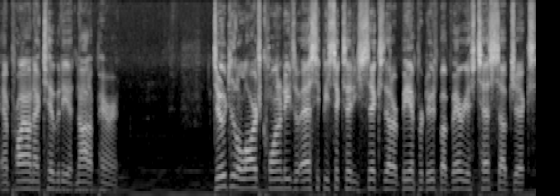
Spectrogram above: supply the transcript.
and prion activity is not apparent. Due to the large quantities of SCP-686 that are being produced by various test subjects,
